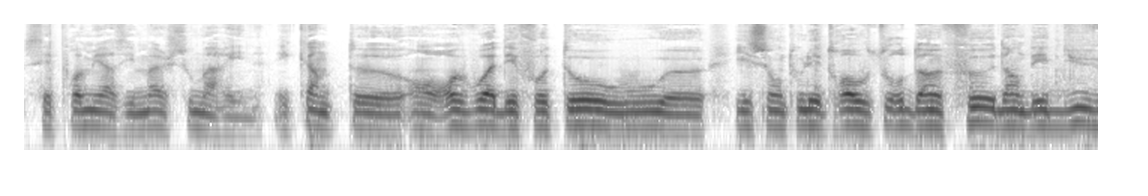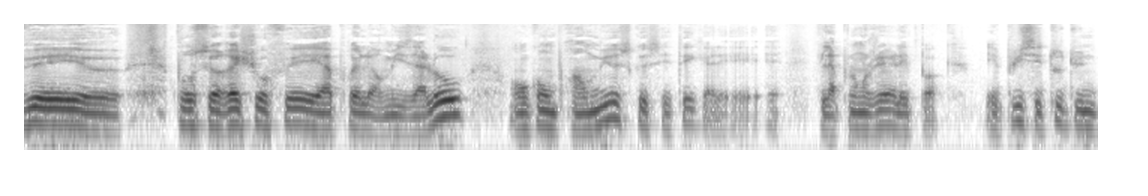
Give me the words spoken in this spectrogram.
ces premières images sous-marines. Et quand euh, on revoit des photos où euh, ils sont tous les trois autour d'un feu dans des duvets euh, pour se réchauffer après leur mise à l'eau, on comprend mieux ce que c'était que la plongée à l'époque. Et puis c'est toute une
